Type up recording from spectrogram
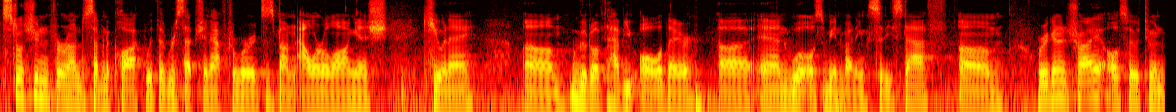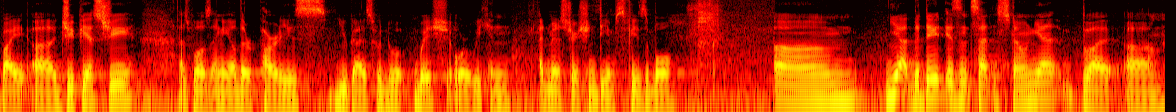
still shooting for around 7 o'clock with a reception afterwards. It's about an hour long-ish Q&A. Um, we would love to have you all there, uh, and we'll also be inviting city staff. Um, we're going to try also to invite uh, GPSG as well as any other parties you guys would wish, or we can administration deems feasible. Um, yeah, the date isn't set in stone yet, but um,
